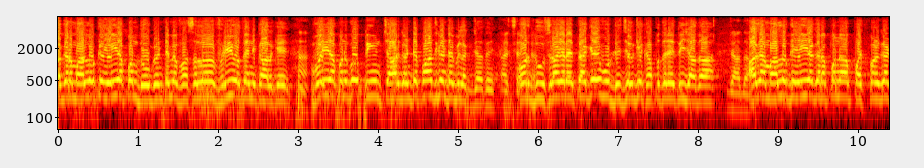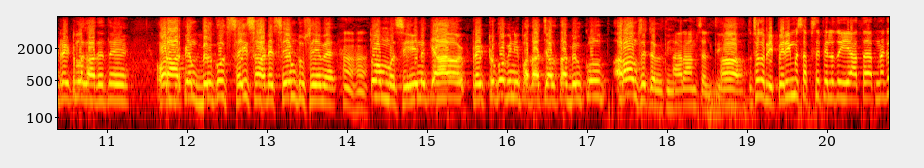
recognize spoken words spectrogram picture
अगर मान लो कि यही अपन दो घंटे में फ़सल फ्री होते हैं निकाल के हाँ। वही अपन को तीन चार घंटे पाँच घंटे भी लग जाते हैं अच्छा, और अच्छा। दूसरा क्या रहता है कि वो डीजल की खपत रहती है ज़्यादा। अगर मान लो कि यही अगर अपन पचपन का ट्रैक्टर लगा देते हैं और आरपीएम बिल्कुल सही साढ़े सेम टू सेम है। हाँ, हाँ। तो मशीन क्या ट्रैक्टर को भी नहीं पता चलता बिल्कुल आराम से चलती। आराम चलती। हाँ। तो चलो रिपेयरिंग में सबसे पहले तो ये आता है अपना कि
